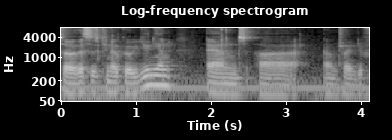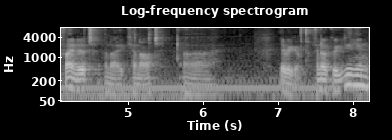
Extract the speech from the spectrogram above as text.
So this is Kinoko Union, and uh, I'm trying to find it, and I cannot. Uh, there we go, Kinoko Union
